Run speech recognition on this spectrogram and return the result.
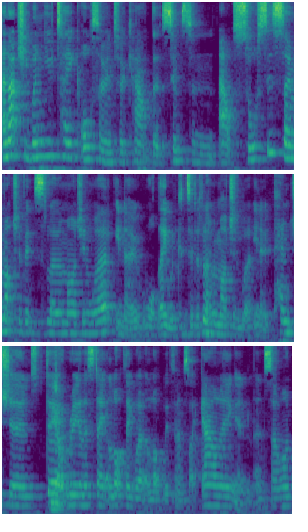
And actually, when you take also into account that Simpson outsources so much of its lower margin work, you know, what they would consider lower margin work, you know, pensions, dirt, yeah. real estate, a lot, they work a lot with firms like Gowling and, and so on.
